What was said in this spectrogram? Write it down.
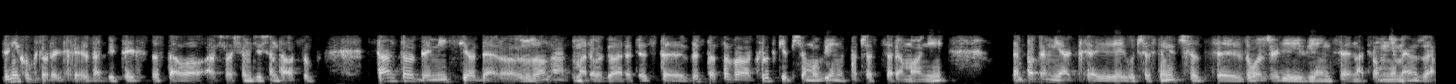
w wyniku których zabitych zostało aż 80 osób. Santo Demisio Dero, żona zmarłego artysty, wystosowała krótkie przemówienie podczas ceremonii, Potem jak jej uczestnicy złożyli wieńce na trumnie męża.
